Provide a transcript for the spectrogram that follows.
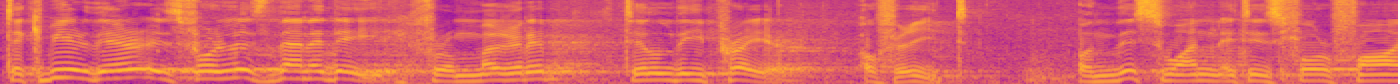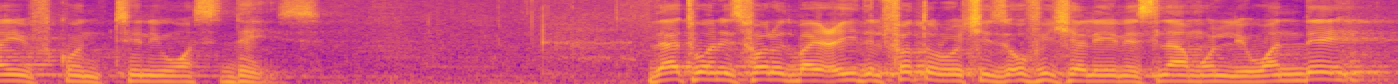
Takbir there is for less than a day, from Maghrib till the prayer of Eid. On this one, it is for five continuous days. That one is followed by Eid al-Fitr, which is officially in Islam only one day.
